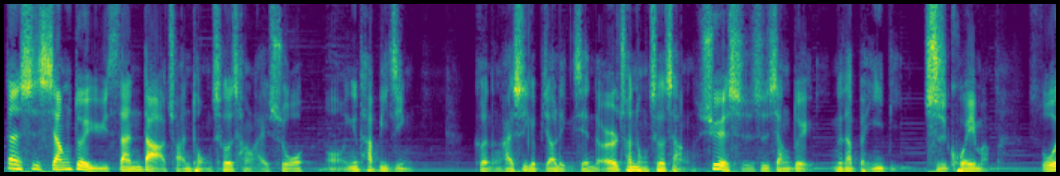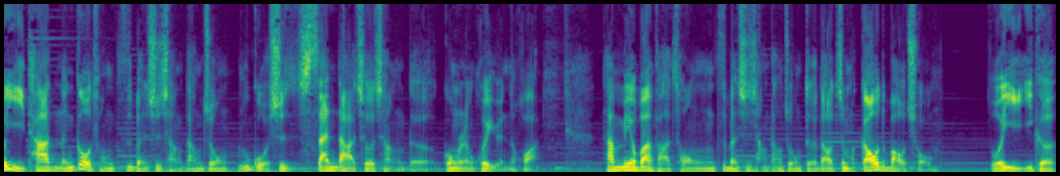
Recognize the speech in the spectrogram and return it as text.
但是相对于三大传统车厂来说哦，因为它毕竟可能还是一个比较领先的，而传统车厂确实是相对，因为它本益比吃亏嘛，所以他能够从资本市场当中，如果是三大车厂的工人会员的话，他没有办法从资本市场当中得到这么高的报酬，所以一个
